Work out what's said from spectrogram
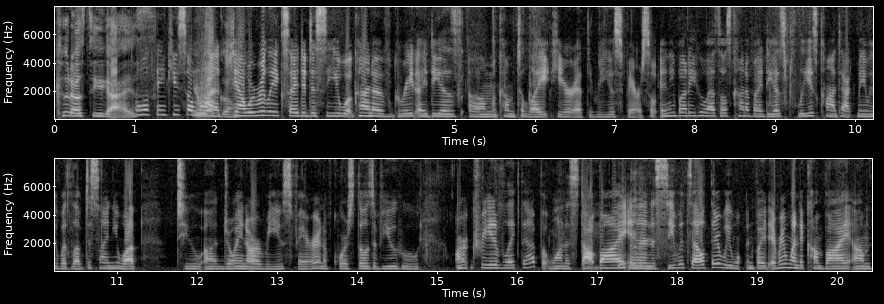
kudos to you guys Well, thank you so You're much. welcome. Yeah, we're really excited to see what kind of great ideas um, come to light here at the Reuse Fair. So, anybody who has those kind of ideas, please contact me. We would love to sign you up to uh, join our Reuse Fair. And of course, those of you who aren't creative like that but want to stop by and see what's out there, we w- invite everyone to come by. Um,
